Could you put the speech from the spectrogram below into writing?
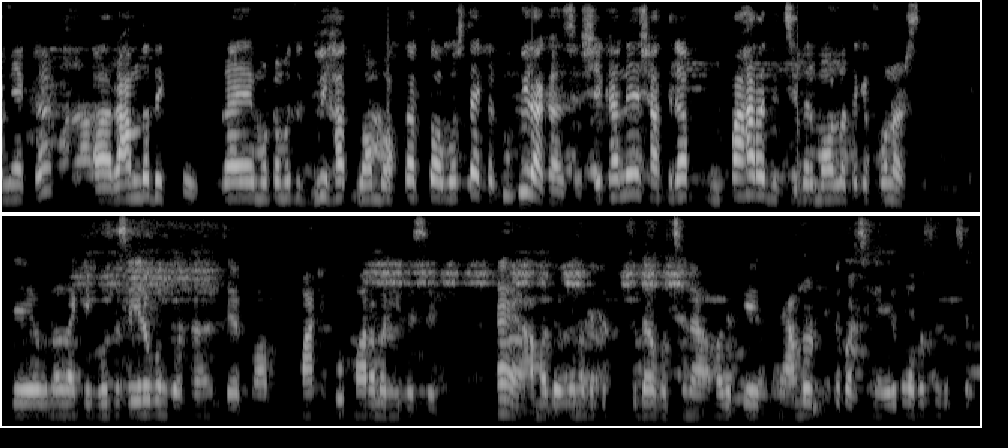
আমি একটা রামদা দেখতে পাই। প্রায় মোটামুটি দুই হাত লম্বা, রক্তাক্ত অবস্থায় একটা টুপি রাখা আছে। সেখানে সাথীরা পাহারা দিচ্ছে, এদের মহল্লা থেকে ফোন আসছে। যে ওনারা নাকি বলতেছে এরকম কথা, যে মাঠে খুব মারামারি হইতেছে। হ্যাঁ আমাদের, ওনাদেরকে ঢুকতে দেওয়া হচ্ছে না, আমাদেরকে মানে আমরা ঢুকতে পারছি না, এরকম অবস্থা হচ্ছে। না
